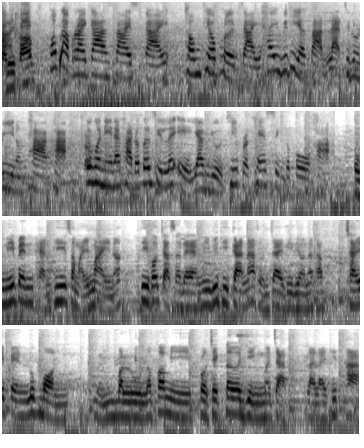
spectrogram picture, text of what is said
วัสดีค่ะสวัสดีครับ พบกับรายการ Science Guide ท่องเที่ยวเพลินใจให้วิทยาศาสตร์และเทคโนโลยีนำทางค่ะ ซึ่งวันนี้นะคะ ดรชินและเอ๋ยังอยู่ที่ประเทศสิงคโปร์ค่ะ ตรงนี้เป็นแผนที่สมัยใหม่เนาะที่เขาจัดแสดงมีวิธีการน่าสนใจทีเดียวนะครับ ใช้เป็นลูกบอลเหมือนบอลลูนแล้วก็มีโปรเจคเตอร์ยิงมาจากหลาย ๆ ทิศทาง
